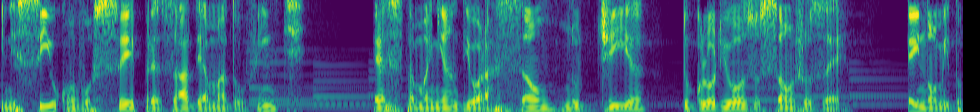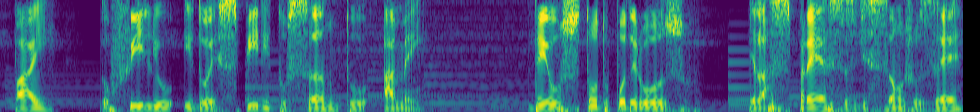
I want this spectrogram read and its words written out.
Inicio com você, prezado e amado ouvinte, esta manhã de oração no dia do glorioso São José. Em nome do Pai, do Filho e do Espírito Santo. Amém. Deus Todo-Poderoso, pelas preces de São José,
